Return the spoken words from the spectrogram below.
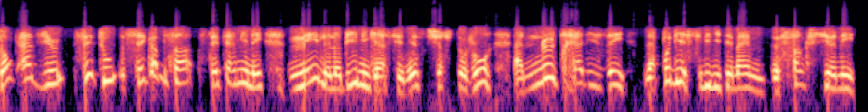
Donc, adieu, c'est tout, c'est comme ça, c'est terminé. Mais le lobby immigrationniste cherche toujours à neutraliser la possibilité même de sanctionner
